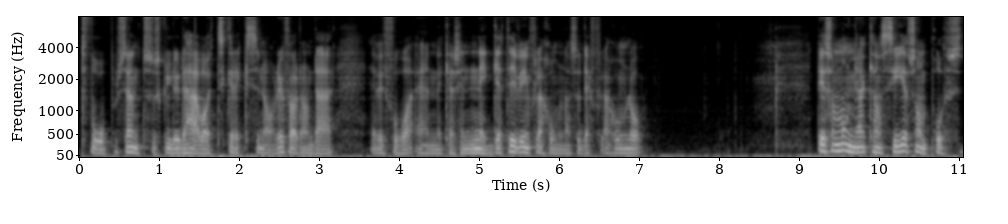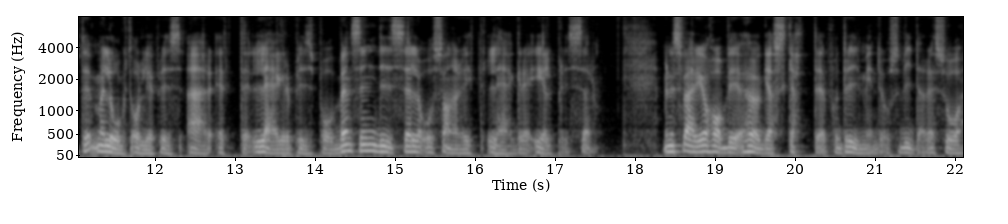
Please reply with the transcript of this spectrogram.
2% så skulle det här vara ett skräckscenario för dem där vi får en kanske negativ inflation, alltså deflation då. Det som många kan se som positivt med lågt oljepris är ett lägre pris på bensin, diesel och sannolikt lägre elpriser. Men i Sverige har vi höga skatter på drivmedel och så vidare så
